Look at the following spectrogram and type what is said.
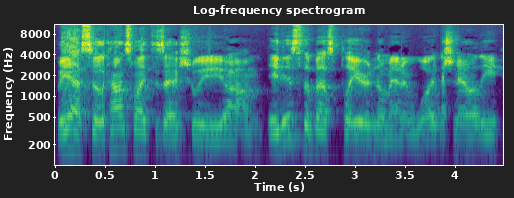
But yeah, so the Conn Smythe is actually um, it is the best player no matter what nationality.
